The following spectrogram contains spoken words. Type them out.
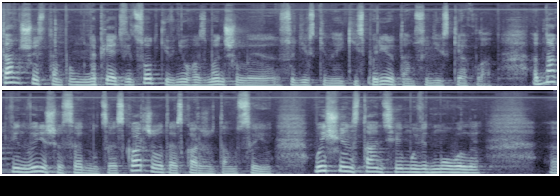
Там щось там, на 5% в нього зменшили суддівський на якийсь період там суддівський оклад. Однак він вирішив все одно це оскаржувати, оскаржив там свою вищу інстанцію, йому відмовили. Е,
